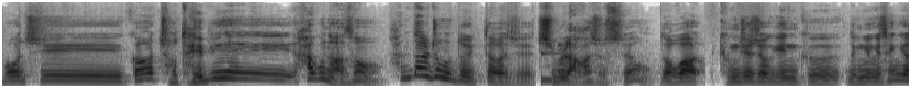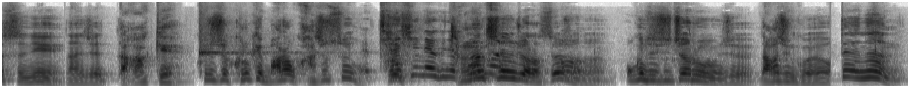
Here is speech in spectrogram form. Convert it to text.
아버지가 저 데뷔하고 나서 한 달 정도 있다가 이제 집을 나가셨어요. 너가 경제적인 그 능력이 생겼으니 난 이제 나갈게. 그래서 그렇게 말하고 가셨어요. 자신의 그냥 장난치는 줄 알았어요, 어. 저는. 어, 근데 진짜로 이제 나가신 거예요. 그때는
